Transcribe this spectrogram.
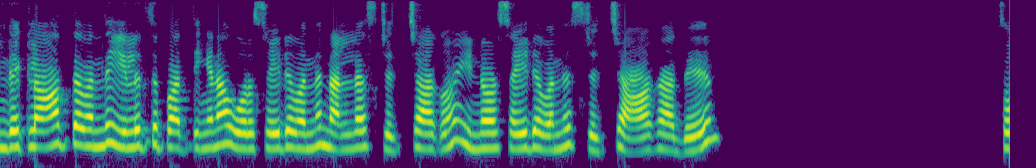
இந்த கிளாத்தை வந்து இழுத்து பார்த்தீங்கன்னா ஒரு சைடு வந்து நல்லா ஸ்ட்ரெச் ஆகும் இன்னொரு சைடு வந்து ஸ்ட்ரெச் ஆகாது. ஸோ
